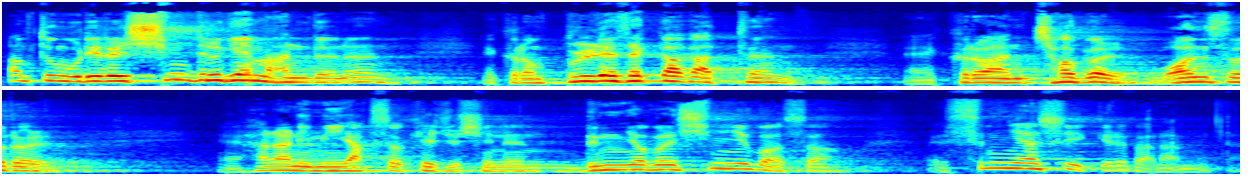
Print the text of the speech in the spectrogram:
아무튼 우리를 힘들게 만드는 그런 블레셋과 같은 그러한 적을 원수를 하나님이 약속해 주시는 능력을 힘입어서 승리할 수 있기를 바랍니다.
